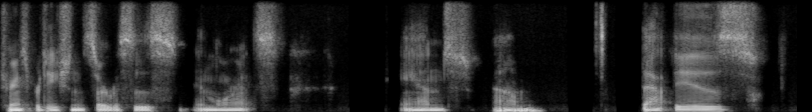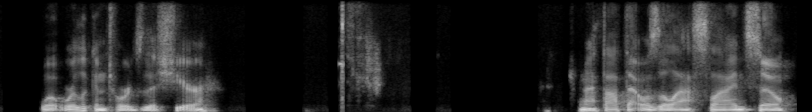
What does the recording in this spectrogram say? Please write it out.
transportation services in Lawrence, and um, that is what we're looking towards this year. And I thought that was the last slide. So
